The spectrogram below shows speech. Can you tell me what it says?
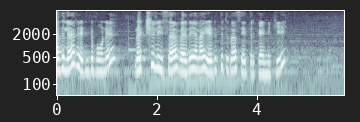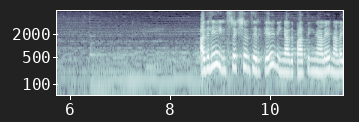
அதில் ரெண்டு மூணு ரெட் சில்லிஸை விதையெல்லாம் எடுத்துகிட்டு தான் சேர்த்துருக்கேன் இன்னைக்கு. அதுலேயே இன்ஸ்ட்ரக்ஷன்ஸ் இருக்குது நீங்கள் அதை பார்த்தீங்கனாலே நல்லா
